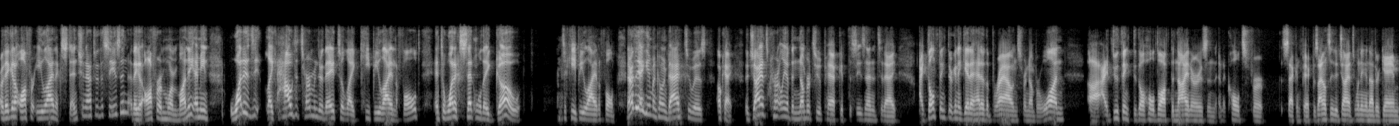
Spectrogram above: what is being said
are they going to offer Eli an extension after the season? Are they going to offer him more money? I mean, what is it like? How determined are they to like keep Eli in the fold, and to what extent will they go to keep Eli in the fold? And everything I keep on coming back to is okay. The Giants currently have the number two pick if the season ended today. I don't think they're going to get ahead of the Browns for number one. Uh, I do think they'll hold off the Niners and, and the Colts for the second pick because I don't see the Giants winning another game.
